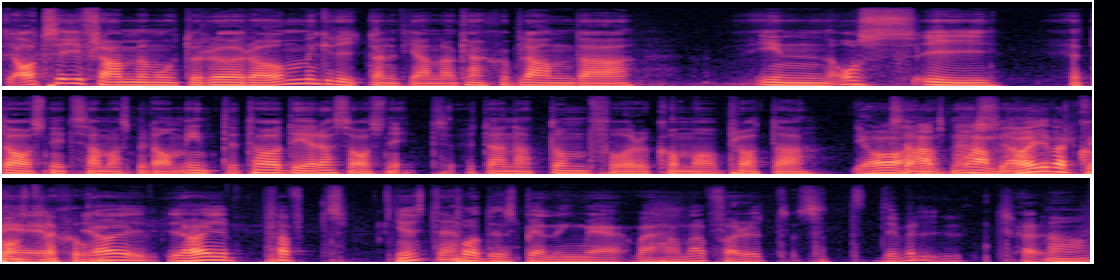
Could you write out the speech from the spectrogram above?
Jag ser fram emot att röra om grytan lite grann och kanske blanda in oss i ett avsnitt tillsammans med dem. Inte ta deras avsnitt, utan att de får komma och prata. Ja, han, Tillsammans med oss i har ju varit med. konstellation. Jag, jag har ju haft poddinspelning med, med Hanna förut. Så att det är väl, tror jag. Ja.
